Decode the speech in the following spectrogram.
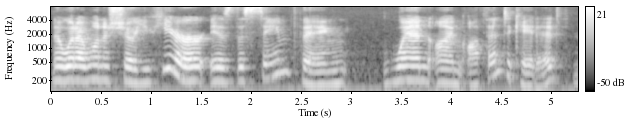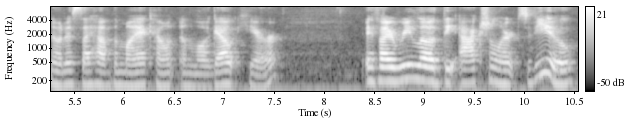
Now what I want to show you here is the same thing when I'm authenticated. Notice I have the My Account and log out here. If I reload the action alerts view,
